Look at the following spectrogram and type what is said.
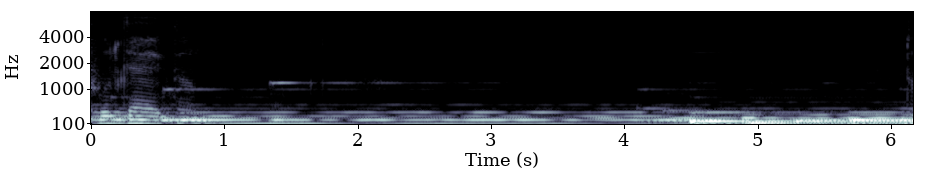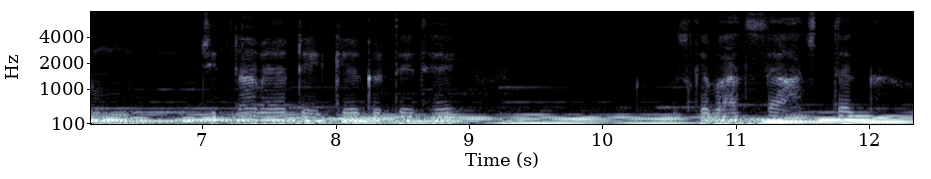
भूल गया एकदम। तुम जितना मेरा टेक केयर करते थे, उसके बाद से आज तक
